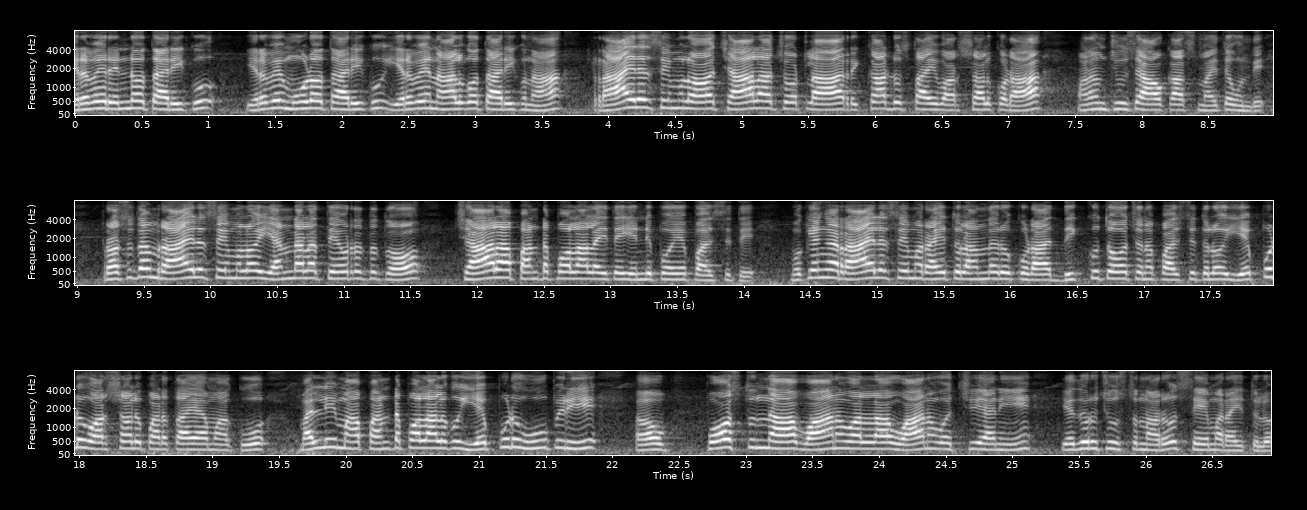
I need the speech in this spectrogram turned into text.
ఇరవై రెండో తారీఖు ఇరవై మూడో తారీఖు ఇరవై నాలుగో తారీఖున రాయలసీమలో చాలా చోట్ల రికార్డు స్థాయి వర్షాలు కూడా మనం చూసే అవకాశం అయితే ఉంది. ప్రస్తుతం రాయలసీమలో ఎండల తీవ్రతతో చాలా పంట పొలాలైతే ఎండిపోయే పరిస్థితి. ముఖ్యంగా రాయలసీమ రైతులందరూ కూడా దిక్కుతోచిన పరిస్థితిలో ఎప్పుడు వర్షాలు పడతాయా మాకు మళ్ళీ మా పంట పొలాలకు ఎప్పుడు ఊపిరి పోస్తుందా వాన వల్ల వాన వచ్చి అని ఎదురు చూస్తున్నారు సీమ రైతులు.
